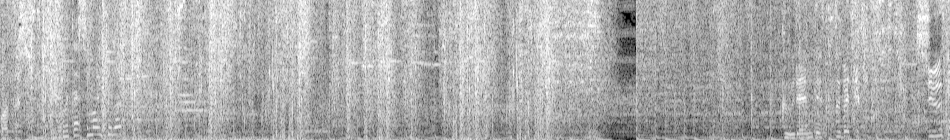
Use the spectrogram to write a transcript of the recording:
私の手私も行けますグレンで全てを。集結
